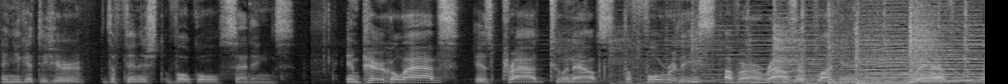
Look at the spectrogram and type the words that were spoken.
and you get to hear the finished vocal settings. Empirical Labs is proud to announce the full release of our Arousor plugin, Rev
